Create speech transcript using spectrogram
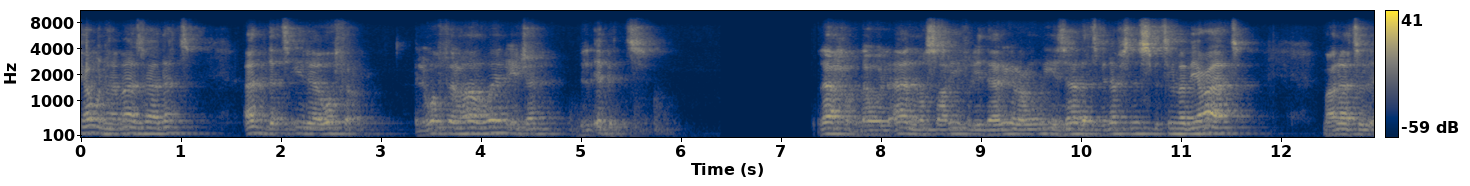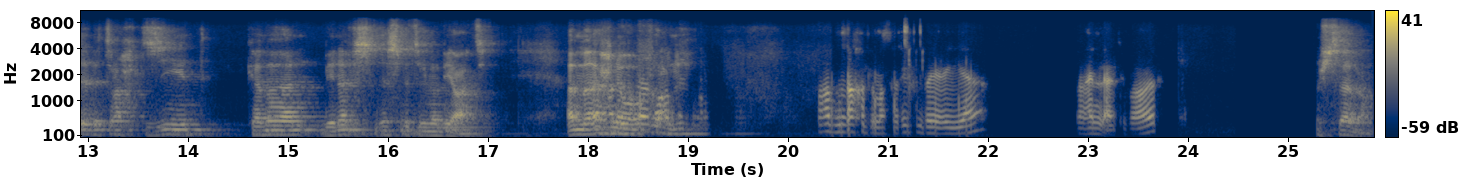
كونها ما زادت أدت إلى وفر. الوفر هذا وين اجى بالإبت. لاحظ لو الآن المصاريف الإدارية العمومية زادت بنفس نسبة المبيعات معناته الإبت راح تزيد كمان بنفس نسبة المبيعات. أما إحنا وفرنا ما بناخذ المصاريف البيعية بعين الأعتبار. مش سامع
